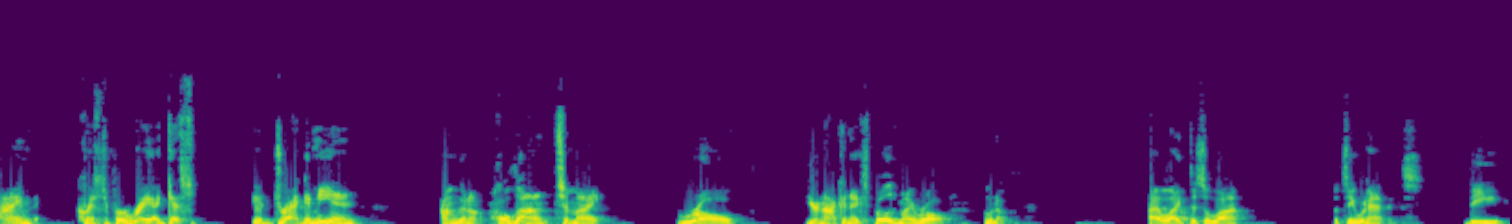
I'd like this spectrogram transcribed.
I'm Christopher Wray. I guess you're dragging me in. I'm going to hold on to my role. You're not going to expose my role. Who knows? I like this a lot. Let's see what happens. The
